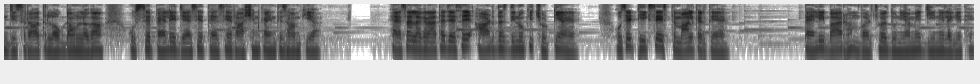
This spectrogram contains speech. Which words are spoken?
जिस रात लॉकडाउन लगा, उससे पहले जैसे तैसे राशन का इंतज़ाम किया। ऐसा लग रहा था जैसे आठ दस दिनों की छुट्टियाँ हैं। उसे ठीक से इस्तेमाल करते हैं। पहली बार हम वर्चुअल दुनिया में जीने लगे थे।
